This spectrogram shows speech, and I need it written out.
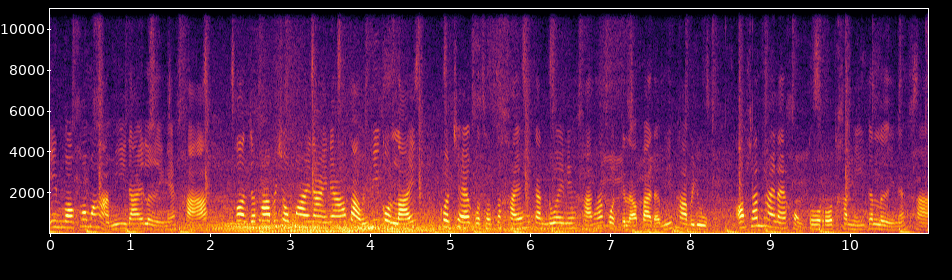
อินบ็อกเข้ามาหามี่ได้เลยนะคะก่อนจะพาไปชมภายในนะคะฝากพี่ๆกดไลค์ กดแชร์กด subscribe ให้กันด้วยนะคะ ถ้ากดกันแล้วไปเดี๋ยวมี่พาไปดูออปชั่นภายในของตัวรถคันนี้กันเลยนะคะ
